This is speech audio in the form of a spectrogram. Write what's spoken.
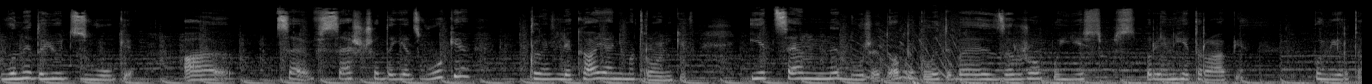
вони дають звуки. А це все, що дає звуки, привлікає аніматроніків. І це не дуже добре, коли тебе за жопу їсть спрінгітерапі. Повірте.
